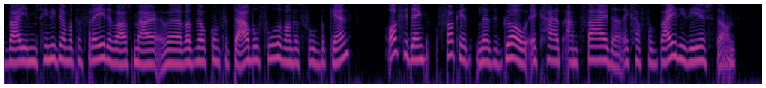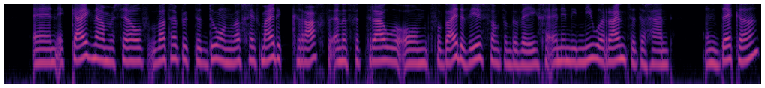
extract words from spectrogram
waar je misschien niet helemaal tevreden was, maar uh, wat wel comfortabel voelde, want het voelt bekend. Of je denkt, fuck it, let's go. Ik ga het aanvaarden. Ik ga voorbij die weerstand. En ik kijk naar mezelf, wat heb ik te doen? Wat geeft mij de kracht en het vertrouwen om voorbij de weerstand te bewegen en in die nieuwe ruimte te gaan ontdekken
